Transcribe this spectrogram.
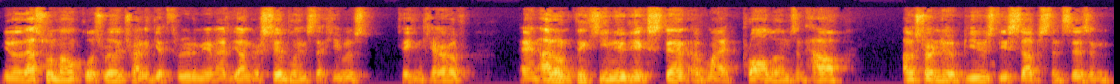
you know, that's when my uncle was really trying to get through to me. And I had younger siblings that he was taking care of. And I don't think he knew the extent of my problems and how I was starting to abuse these substances. And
